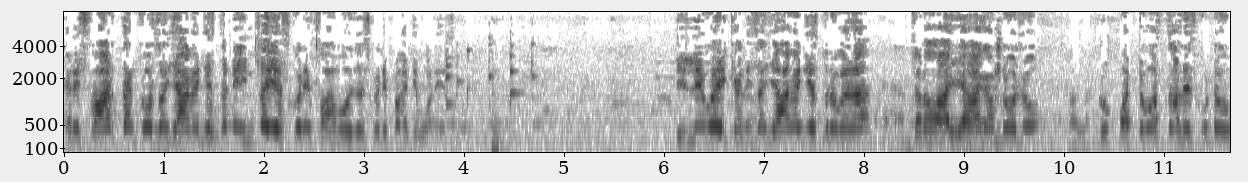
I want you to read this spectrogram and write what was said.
కానీ స్వార్థం కోసం యాగం చేస్తే నీ ఇంట్లో చేసుకుని ఫామ్ హౌస్ చేసుకుని ప్రగతి మోడ్ ఢిల్లీ పోయి కనీసం యాగం చేస్తున్నావు కదా? చలో ఆ యాగం రోజు నువ్వు పట్టు వస్త్రాలు వేసుకుంటావు.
